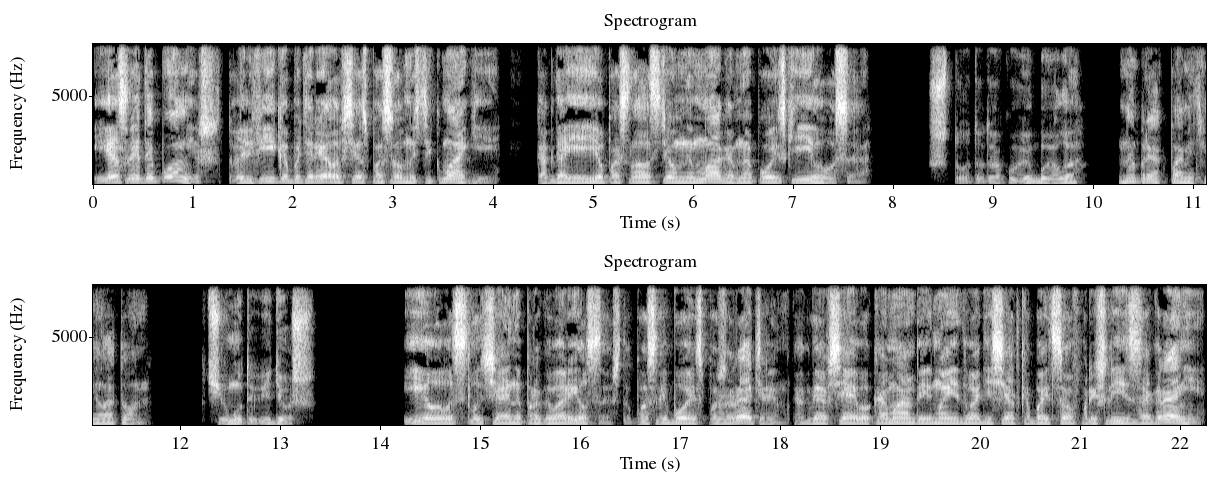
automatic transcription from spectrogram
«Если ты помнишь, то эльфийка потеряла все способности к магии, когда я ее послал с темным магом на поиски Илвуса». «Что-то такое было», — напряг память Мелатон. «К чему ты ведешь?» Иловус случайно проговорился, что после боя с пожирателем, когда вся его команда и мои два десятка бойцов пришли из-за грани,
